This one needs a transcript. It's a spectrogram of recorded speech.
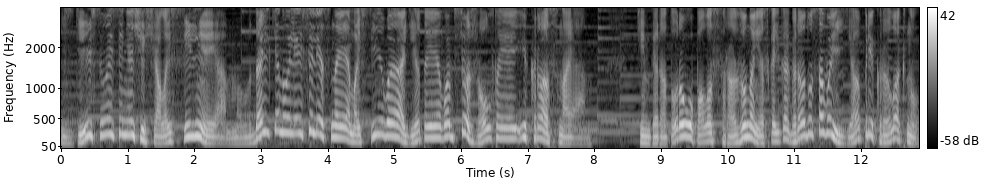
Здесь осень ощущалась сильнее. Вдаль тянулись лесные массивы, одетые во все желтое и красное. Температура упала сразу на несколько градусов, и я прикрыл окно.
